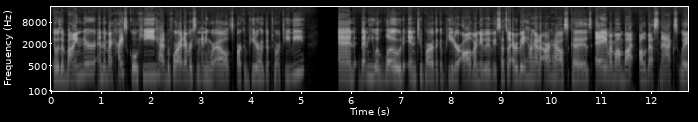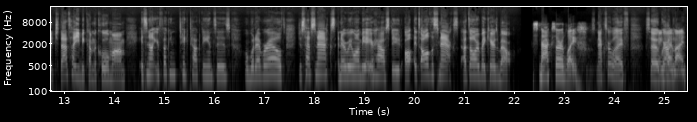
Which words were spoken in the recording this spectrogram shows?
it was a binder. And then by high school, he had, before I'd ever seen anywhere else, our computer hooked up to our TV. And then he would load into part of the computer all of our new movies. So that's why everybody hung out at our house because A, my mom bought all the best snacks, which that's how you become the cool mom. It's not your fucking TikTok dances or whatever else. Just have snacks and everybody want to be at your house, dude. All It's all the snacks. That's all everybody cares about. Snacks are life. Snacks are life. So Change my grab mind.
